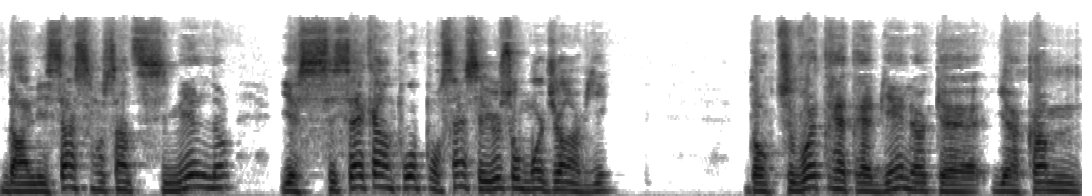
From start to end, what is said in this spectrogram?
dans les 166 000, là, il y a c'est 53% c'est juste au mois de janvier. Donc, tu vois très, très bien là qu'il y a comme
